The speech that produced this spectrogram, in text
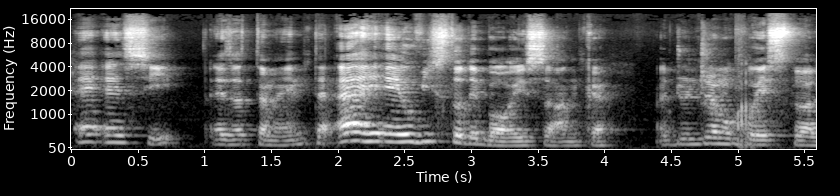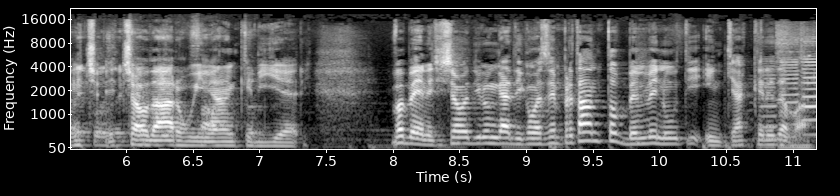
Eh, eh sì, esattamente. Eh, e ho visto The Boys anche. Aggiungiamo questo alle E, c- ciao Darwin fatto. anche di ieri. Va bene, ci siamo dilungati come sempre tanto. Benvenuti in Chiacchiere da Bar.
